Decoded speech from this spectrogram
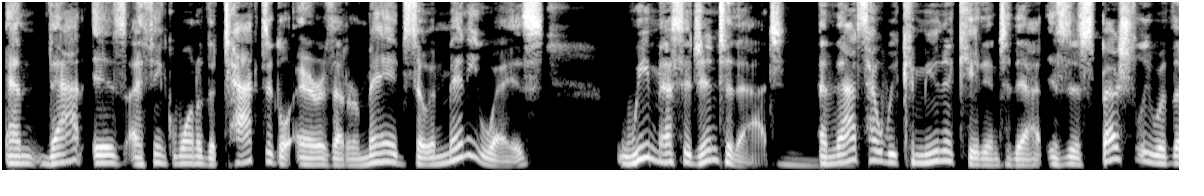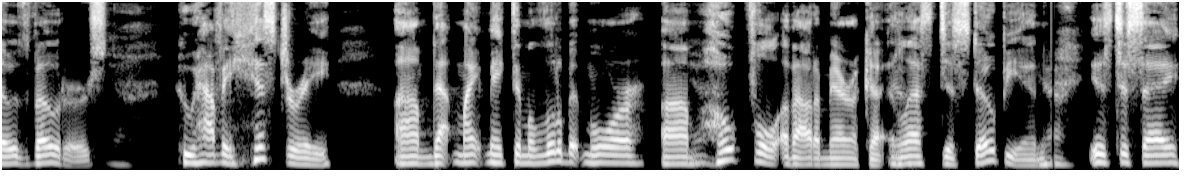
And that is, I think, one of the tactical errors that are made. So in many ways, we message into that. Mm. And that's how we communicate into that is especially with those voters yeah. who have a history um, that might make them a little bit more um, yeah. hopeful about America and less dystopian is to say,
